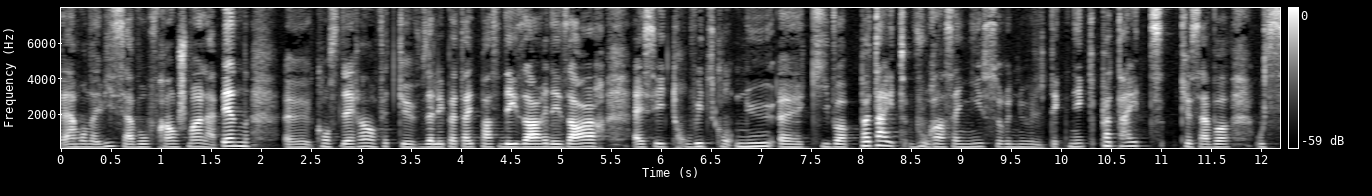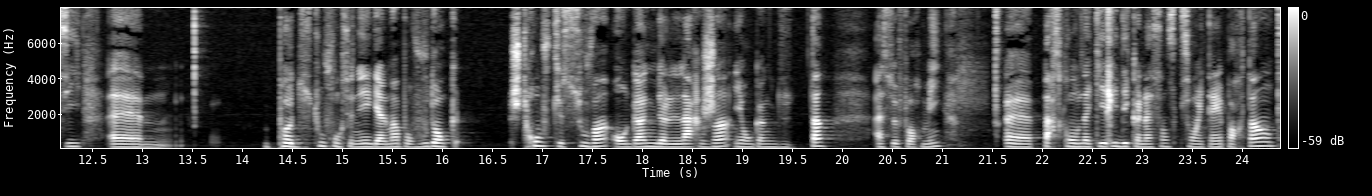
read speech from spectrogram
bien, à mon avis, ça vaut franchement la peine, euh, considérant en fait que vous allez peut-être passer des heures et des heures à essayer de trouver du contenu qui va peut-être vous renseigner sur une nouvelle technique, peut-être que ça va aussi pas du tout fonctionner également pour vous. Donc, je trouve que souvent, on gagne de l'argent et on gagne du temps à se former. Euh, parce qu'on acquérit des connaissances qui sont importantes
